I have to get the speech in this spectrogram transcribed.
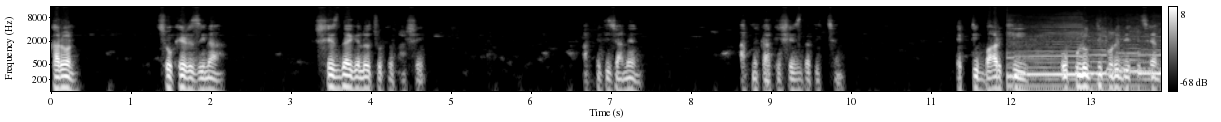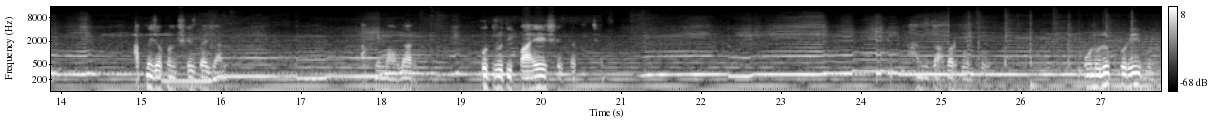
কারণ চোখের জিনা সেজদায় গেলেও চোখে ভাসে। আপনি কি জানেন আপনি কাকে সেজদা দিচ্ছেন? একটি বার কি উপলব্ধি করে দেখেছেন? আপনি যখন সেজদায় যান, আপনি মাওলার কুদরতি পায়ে সেজদা দিচ্ছেন আমি তো আবার বলব, অনুরোধ করেই বলব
